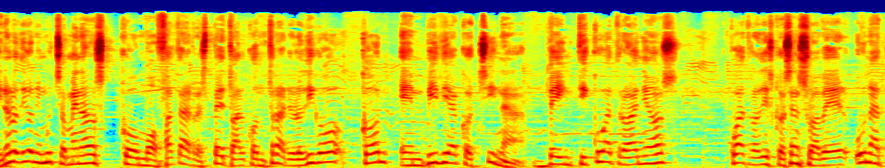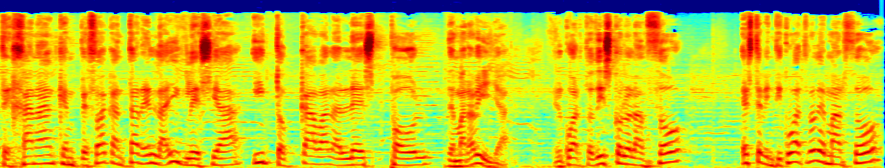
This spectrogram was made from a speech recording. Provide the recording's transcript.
y no lo digo ni mucho menos como falta de respeto, al contrario, lo digo con envidia cochina. 24 años, cuatro discos en su haber, una tejana que empezó a cantar en la iglesia y tocaba la Les Paul de maravilla. El cuarto disco lo lanzó este 24 de marzo,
